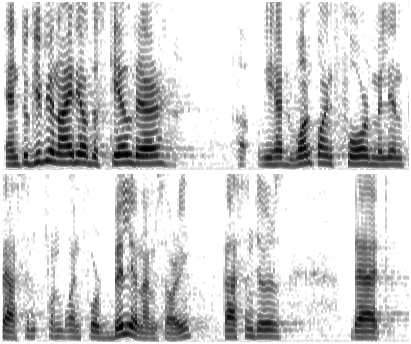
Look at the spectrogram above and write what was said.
And to give you an idea of the scale there, uh, we had 1.4 million 1.4 billion, I'm sorry, passengers that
